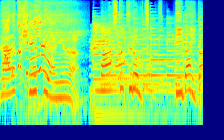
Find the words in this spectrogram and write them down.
軽くひねってやんよファーストクローズディバイドウ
